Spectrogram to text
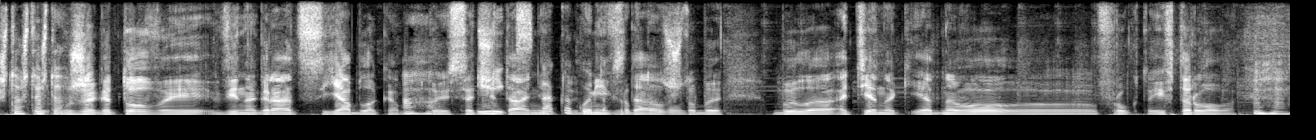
Что, что, что? уже готовый виноград с яблоком, Ага. то есть сочетание, да, микс, да, фруктовый. чтобы было оттенок и одного э, фрукта, и второго. Мгм.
